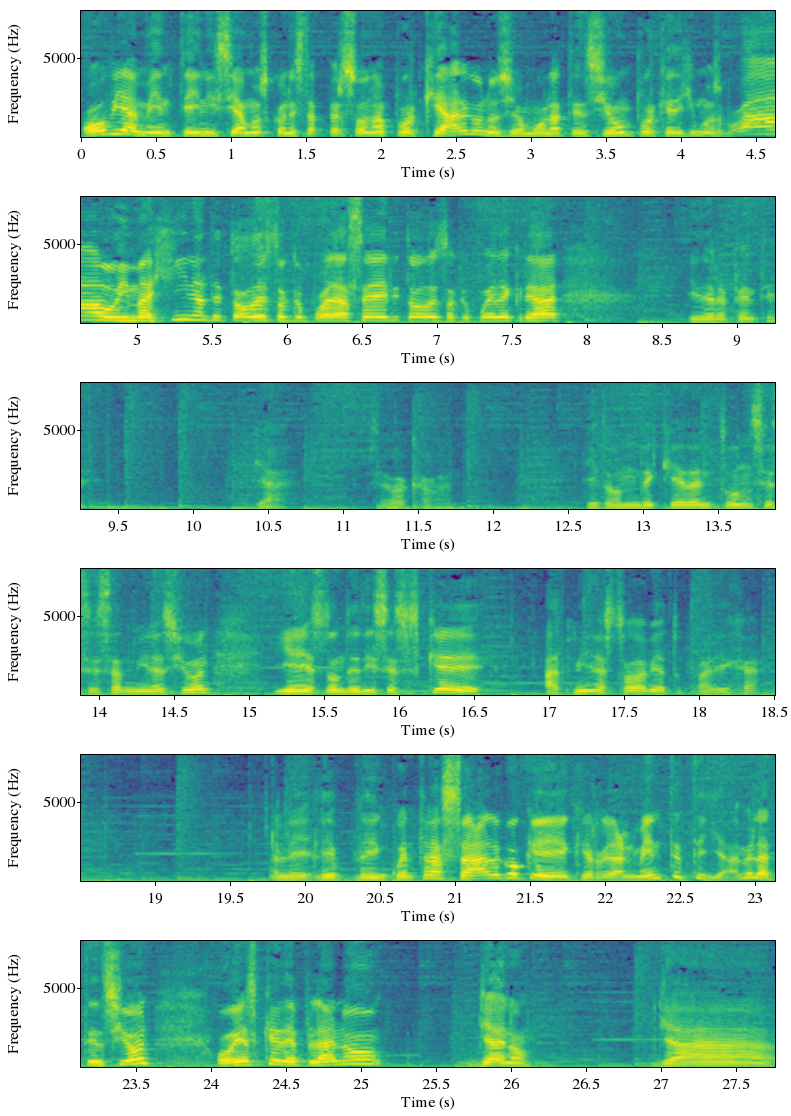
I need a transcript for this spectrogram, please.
obviamente iniciamos con esta persona porque algo nos llamó la atención, porque dijimos, wow, imagínate todo esto que puede hacer y todo esto que puede crear. Y de repente, ya, se va acabando. ¿Y dónde queda entonces esa admiración? Y es donde dices, es que admiras todavía a tu pareja. Le, encuentras algo que, que realmente te llame la atención? ¿O es que de plano ya no? Ya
